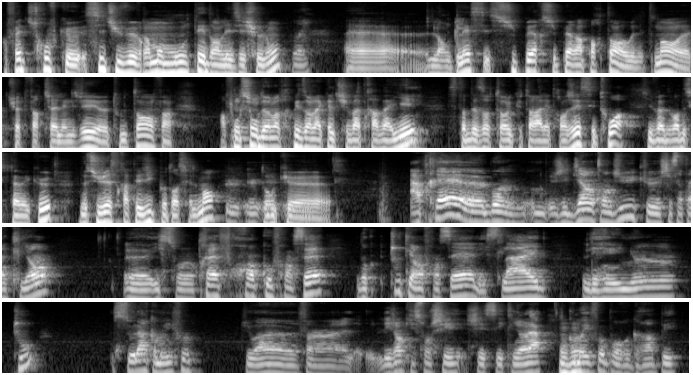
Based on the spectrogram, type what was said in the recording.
en fait, je trouve que si tu veux vraiment monter dans les échelons, Oui. euh, l'anglais, c'est super, super important. Honnêtement, tu vas te faire challenger tout le temps. Enfin, en fonction de l'entreprise dans laquelle tu vas travailler, Oui. Si tu as des interlocuteurs à l'étranger, c'est toi qui vas devoir discuter avec eux de sujets stratégiques potentiellement. Mm, mm, Donc, mm, mm. euh, Après, euh, bon, j'ai déjà entendu que chez certains clients, euh, ils sont très franco-français. Donc, tout est en français, les slides, les réunions, tout. Ceux-là, comment ils font? Tu vois, enfin, les gens qui sont chez, chez ces clients-là, Mhm. comment ils font pour grimper?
